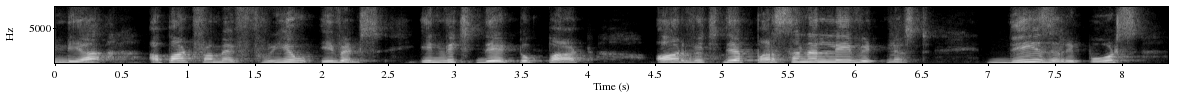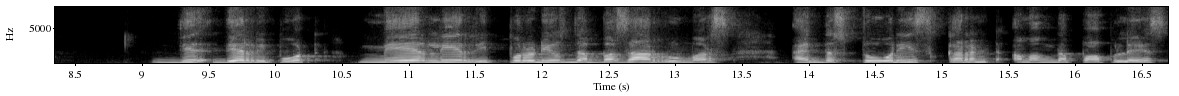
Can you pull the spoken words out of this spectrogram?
India apart from a few events in which they took part or which they personally witnessed these reports their report merely reproduce the bizarre rumors and the stories current among the populace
